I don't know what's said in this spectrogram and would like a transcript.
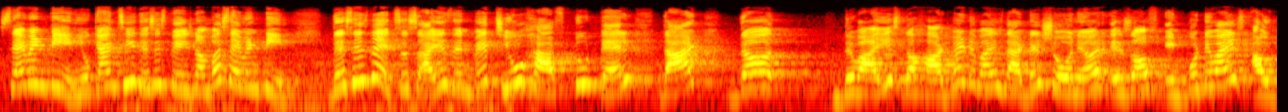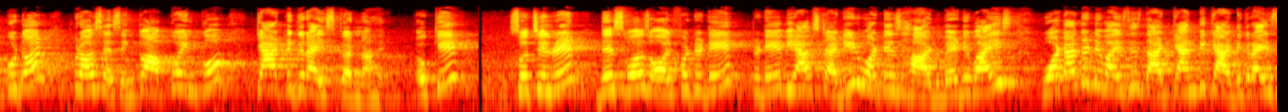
17 you can see this is page number 17 this is the exercise in which you have to tell that the device the hardware device that is shown here is of input device output or processing तो आपको इनको categorize करना है okay so children this was all for today today we have studied what is hardware device what are the devices that can be categorized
